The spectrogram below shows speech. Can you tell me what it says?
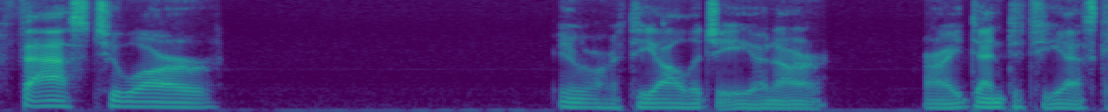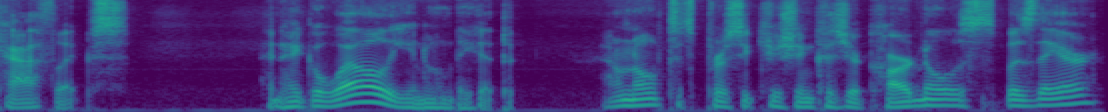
fast to our you know our theology and our our identity as Catholics. And I go, well, you know, they get. The, I don't know if it's persecution because your cardinal was, was there.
